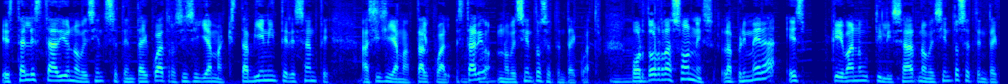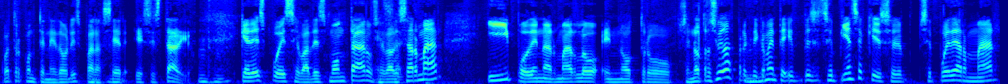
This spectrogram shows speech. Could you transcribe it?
está el Estadio 974, así se llama, que está bien interesante. Así se llama, tal cual. Estadio 974. Por dos razones. La primera es que van a utilizar 974 contenedores para hacer ese estadio, que después se va a desmontar o se va a desarmar y pueden armarlo en otro pues, en otra ciudad prácticamente. Pues, Se piensa que se, se puede armar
